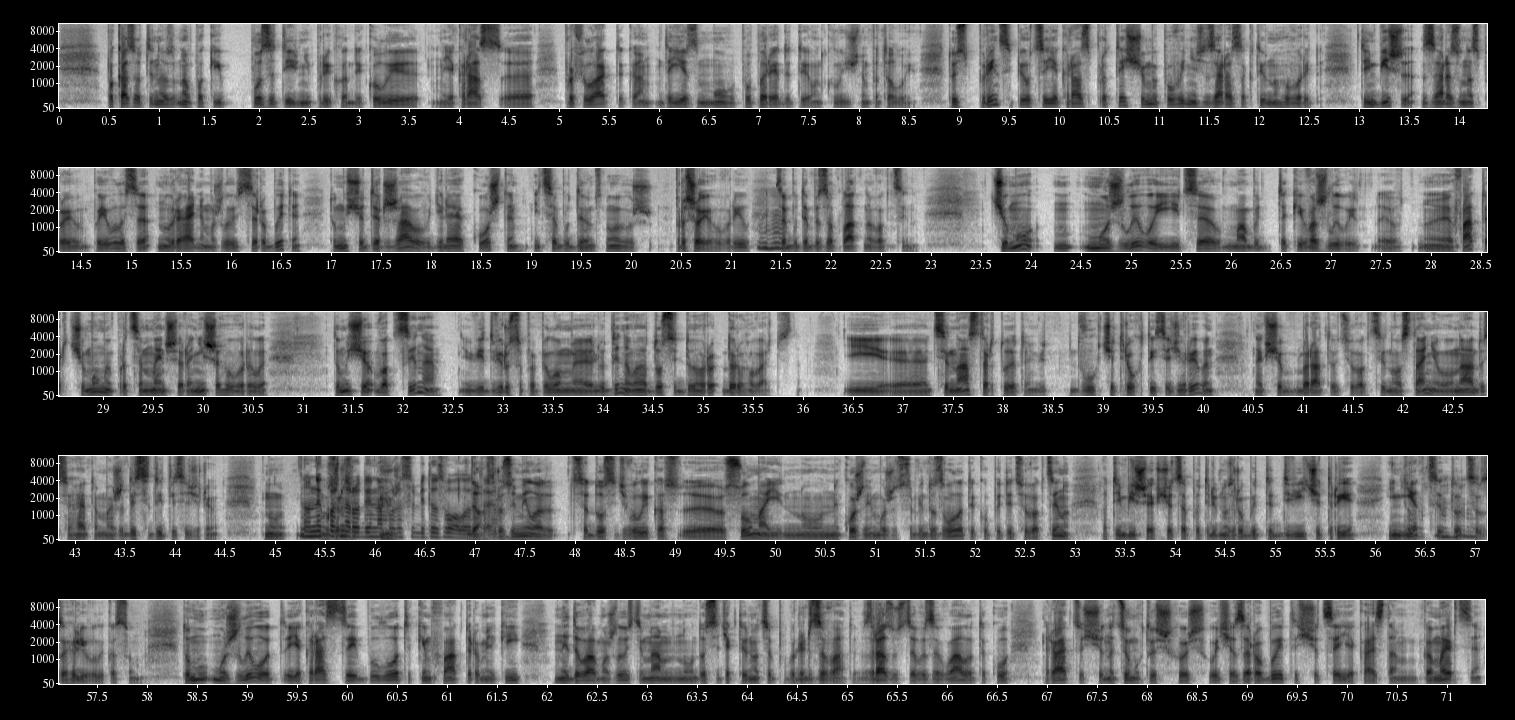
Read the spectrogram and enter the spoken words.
Показувати навпаки. Позитивні приклади, коли якраз е, профілактика дає змогу попередити онкологічну патологію. Тобто, в принципі, оце якраз про те, що ми повинні зараз активно говорити. Тим більше зараз у нас появилася ну реальна можливість це робити, тому що держава виділяє кошти, і це буде знову ж про що я говорив. Мгм. Це буде безоплатна вакцина. Чому можливо, і це, мабуть, такий важливий е, фактор, чому ми про це менше раніше говорили? Тому що вакцина від вірусу папіломи людини вона досить дор- дороговартісна. і е, ціна стартує там від 2 чи 3 тисяч гривень. Якщо брати цю вакцину останню, вона досягає там майже 10 тисяч гривень. Ну, Ну не кожна зрозу- родина може собі дозволити. Да, зрозуміло, це досить велика е, сума, і ну не кожен може собі дозволити купити цю вакцину. А тим більше, якщо це потрібно зробити дві чи три ін'єкції, то це взагалі велика сума. Тому, можливо, от якраз це і було таким фактором, який не давав можливості нам ну досить активно це популяризувати. Зразу це визивало таку реакцію, що на цьому хтось хоч- хоче заробити, що це якась там комерція.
